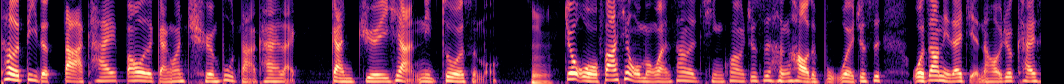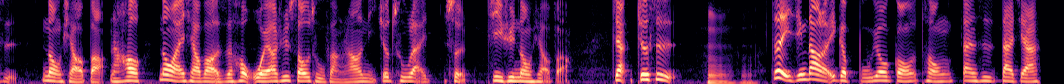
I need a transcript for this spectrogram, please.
特地的打开，把我的感官全部打开来。感觉一下你做了什么？嗯，就我发现我们晚上的情况就是很好的补位，就是我知道你在剪，然后就开始弄小宝，然后弄完小宝之后，我要去收厨房，然后你就出来顺继续弄小宝，这样就是，嗯嗯，这已经到了一个不用沟通，但是大家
